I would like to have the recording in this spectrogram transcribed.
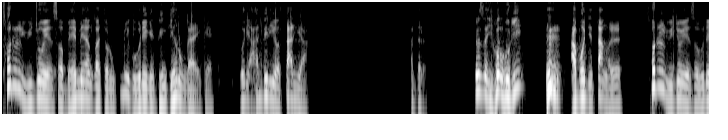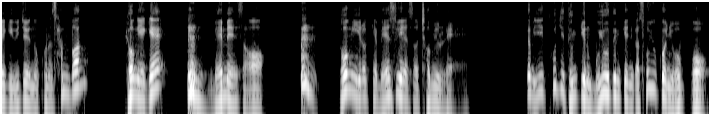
서류를 위조해서 매매한 것처럼 꾸미고 을에게 등기해 놓은 거야 이게. 을이 아들이요 딸이야. 아들. 그래서 이 을이 아버지 땅을 서류를 위조해서 을에게 위조해 놓고는 3번 병에게 매매해서 병이 이렇게 매수해서 점유를 해. 그럼 이 토지 등기는 무효 등기니까 소유권이 없고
